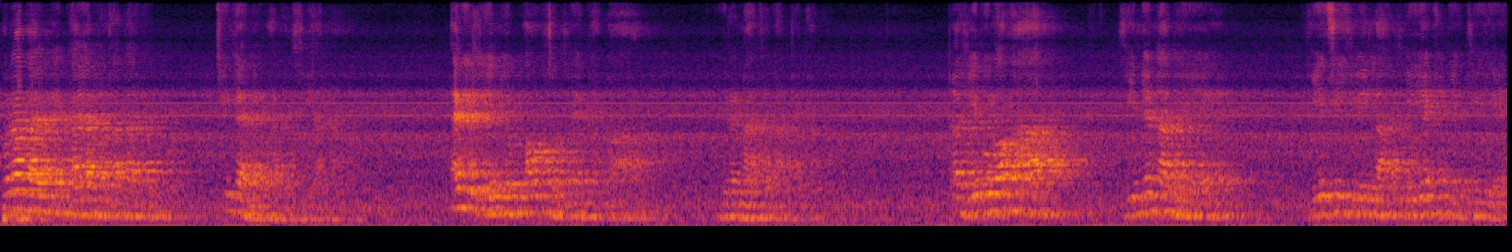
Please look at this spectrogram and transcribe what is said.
ဘုရားဘာလို့လဲကာယပတ္တာဘာလို့ထိခိုက်နေတာလည်းရှိရတယ်အဲ့ဒီလေးမျိုးပေါင်းစုံတဲ့အခါမှာဝိရဏဆိုတာဖြစ်တာတော့ရေဘုရားကရေမျက်နှာပဲရေစီရွေလာရေရဲ့အမြင့်ကြီးရဲ့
